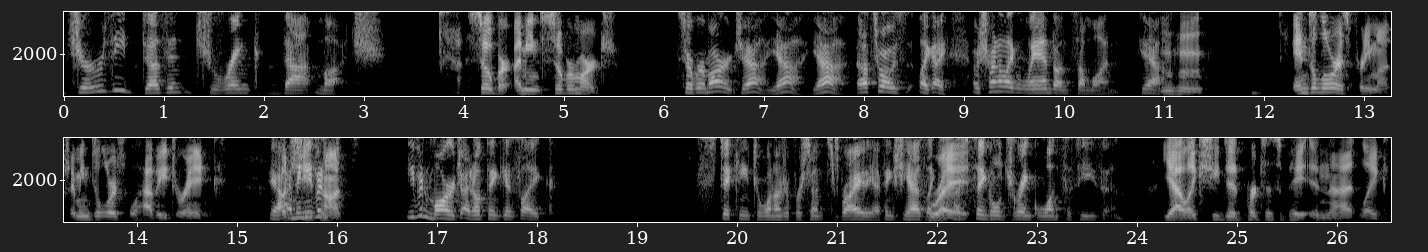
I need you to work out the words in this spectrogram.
Jersey doesn't drink that much. Sober. I mean sober March. Sober Marge, yeah, yeah, yeah. That's what I was like. I, I was trying to like land on someone. Yeah, Mm-hmm. And Dolores, pretty much. I mean, Dolores will have a drink, yeah. but I mean, she's even not. even Marge, I don't think is like sticking to 100% sobriety. I think she has like a single drink once a season. Yeah, like she did participate in that like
